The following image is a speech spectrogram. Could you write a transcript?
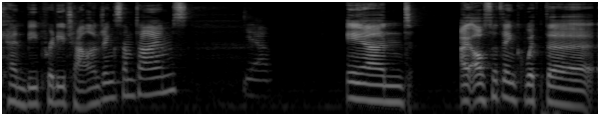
can be pretty challenging sometimes. yeah. And I also think with the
